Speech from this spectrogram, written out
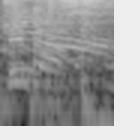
Timber.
